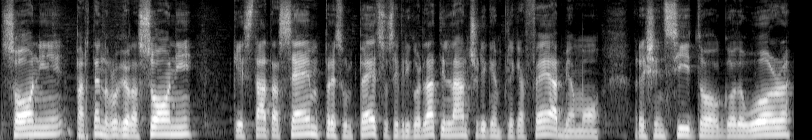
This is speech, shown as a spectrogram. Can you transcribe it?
Sony, partendo proprio da Sony, che è stata sempre sul pezzo. Se vi ricordate il lancio di Gameplay Café abbiamo recensito God of War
